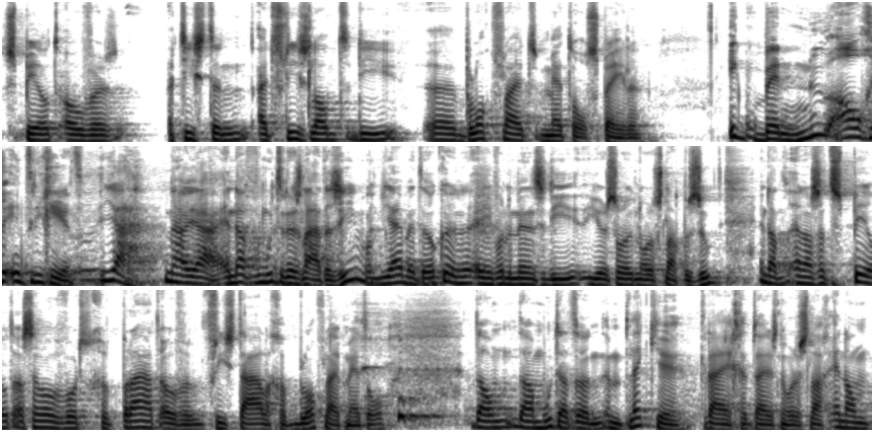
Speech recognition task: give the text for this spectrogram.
speelt over artiesten uit Friesland die uh, blockfluit metal spelen. Ik ben nu al geïntrigeerd. Ja, nou ja, en dat moeten we dus laten zien. Want jij bent ook een, een van de mensen die Jursorg Noorderslag bezoekt. En, dan, en als het speelt, als er over wordt gepraat over Friestalige blockfluit metal... dan, dan moet dat een, een plekje krijgen tijdens Noorderslag. En dan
